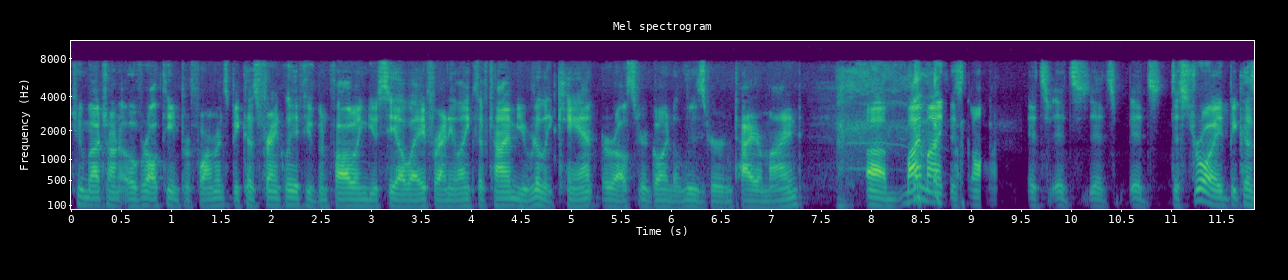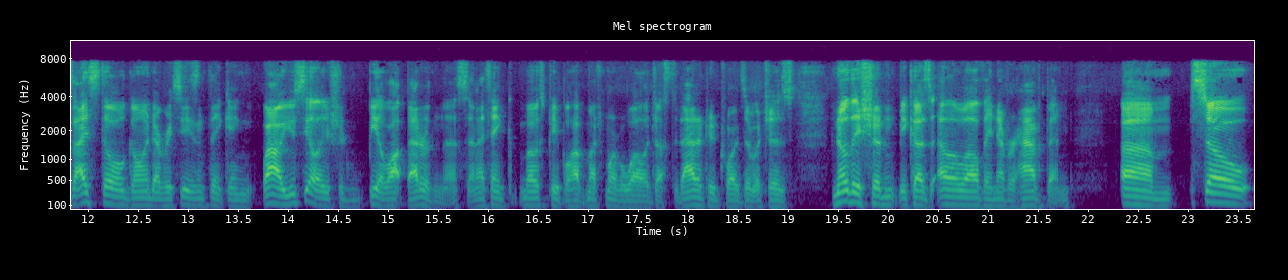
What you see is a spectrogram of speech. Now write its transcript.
too much on overall team performance because frankly, if you've been following UCLA for any length of time, you really can't, or else you're going to lose your entire mind. Um, my mind is gone. It's it's it's it's destroyed because I still go into every season thinking, wow, UCLA should be a lot better than this. And I think most people have much more of a well-adjusted attitude towards it, which is no, they shouldn't because LOL, they never have been. Um, so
